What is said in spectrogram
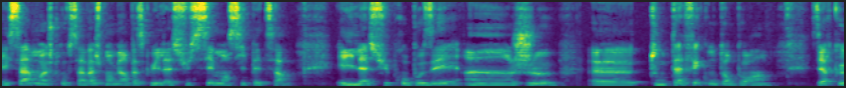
Et ça, moi, je trouve ça vachement bien parce qu'il a su s'émanciper de ça et il a su proposer un jeu euh, tout à fait contemporain. C'est-à-dire que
